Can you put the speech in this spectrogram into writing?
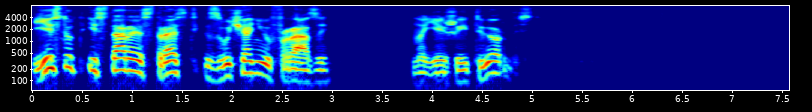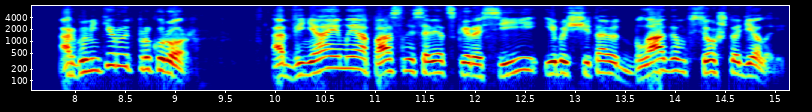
Есть тут и старая страсть к звучанию фразы, но есть же и твердость. Аргументирует прокурор. Обвиняемые опасны советской России, ибо считают благом все, что делали.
